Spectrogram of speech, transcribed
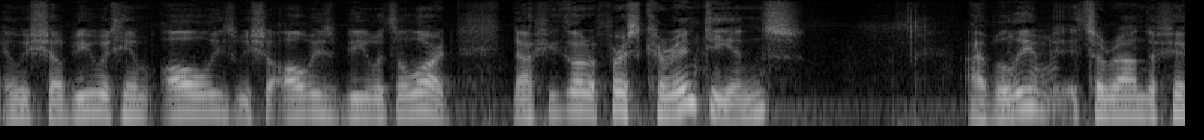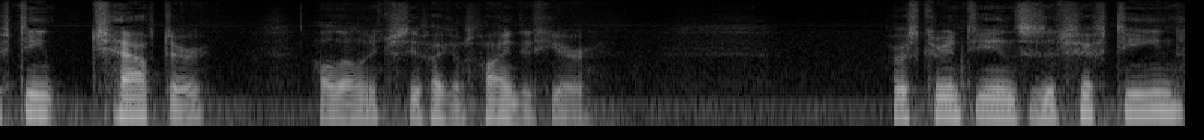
and we shall be with him always. We shall always be with the Lord. Now, if you go to First Corinthians, I believe it's around the fifteenth chapter. Hold on, let me see if I can find it here. First Corinthians is it fifteen?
